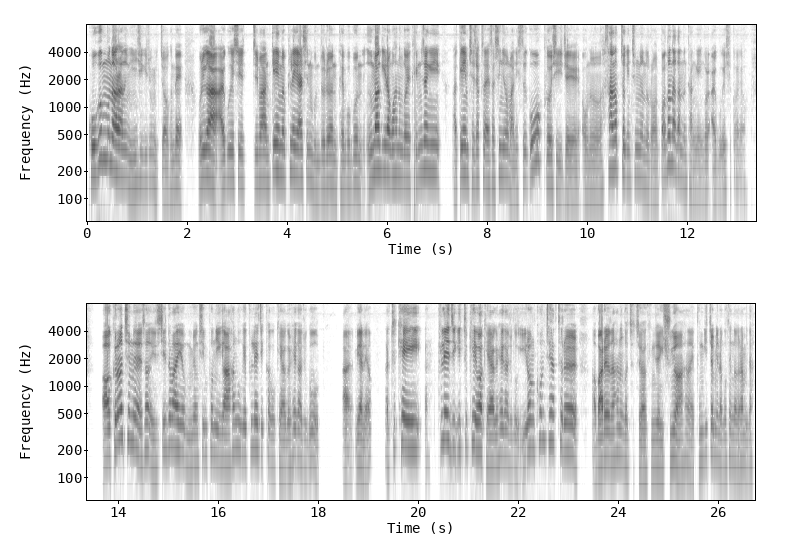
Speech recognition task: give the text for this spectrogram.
고급 문화라는 인식이 좀 있죠. 근데 우리가 알고 계시지만 게임을 플레이하시는 분들은 대부분 음악이라고 하는 거에 굉장히 아, 게임 제작사에서 신경을 많이 쓰고 그것이 이제 어느 산업적인 측면으로 뻗어나가는 단계인 걸 알고 계실 거예요. 어, 그런 측면에서 이 시드마이어 문명 심포니가 한국에 플래직하고 계약을 해가지고 아 미안해요. 아, 2K 플래직이 2K와 계약을 해가지고 이런 콘체트를 어, 마련을 하는 것 자체가 굉장히 중요한 하나의 분기점이라고 생각을 합니다.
